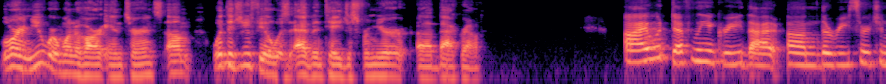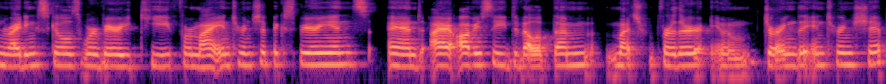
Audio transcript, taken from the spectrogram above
Lauren, you were one of our interns. Um, what did you feel was advantageous from your uh, background? I would definitely agree that um, the research and writing skills were very key for my internship experience. And I obviously developed them much further um, during the internship.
